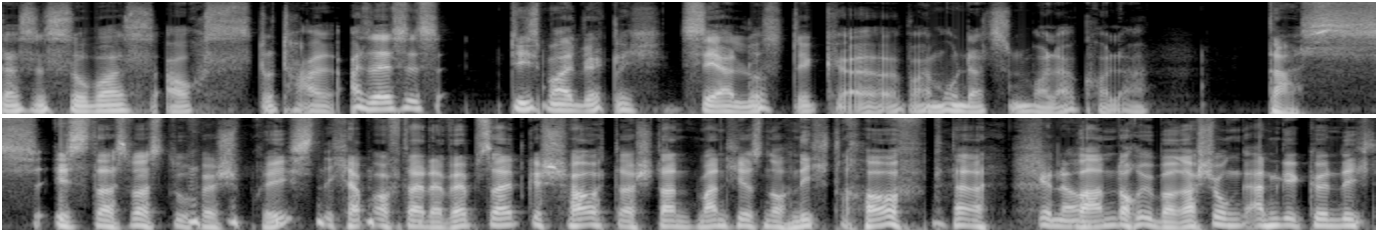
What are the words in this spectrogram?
das ist sowas auch total. Also es ist diesmal wirklich sehr lustig äh, beim 100. Moller Koller. Das ist das, was du versprichst. Ich habe auf deiner Website geschaut, da stand manches noch nicht drauf. Da Genau. waren noch Überraschungen angekündigt.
